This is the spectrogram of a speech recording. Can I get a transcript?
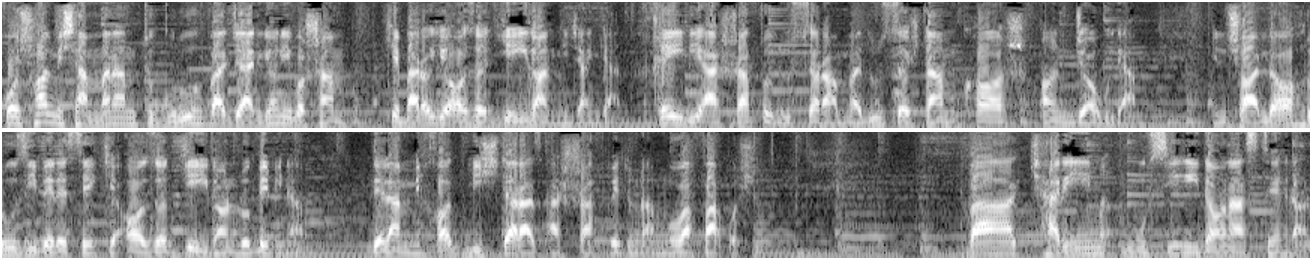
خوشحال میشم منم تو گروه و جریانی باشم که برای آزادی ایران می خیلی اشرف رو دوست دارم و دوست داشتم کاش آنجا بودم. انشاءالله روزی برسه که آزادی ایران رو ببینم. دلم می‌خواد بیشتر از اشرف بدونم. موفق باشید. و کریم موسیقیدان از تهران.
